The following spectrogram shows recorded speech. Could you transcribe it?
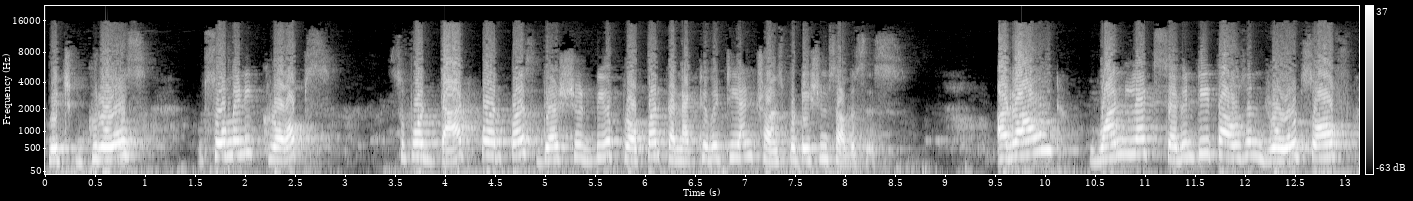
which grows so many crops. So for that purpose, there should be a proper connectivity and transportation services. Around 1 lakh 70,000 roads of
